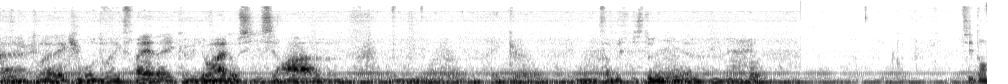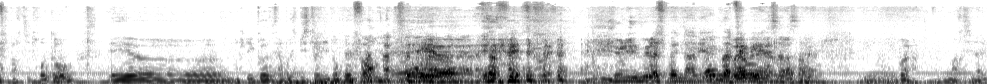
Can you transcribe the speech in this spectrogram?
avec toi, avec avec Fred, avec Johan aussi, Serra, un peu. C'est temps, je suis parti trop tôt. Et euh, je déconne, Fabrice Pistoni est en pleine forme. Et, euh, Je l'ai vu la semaine dernière, Ouais, ouais, bien. ça va, ça va. Et, voilà, Marciac.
